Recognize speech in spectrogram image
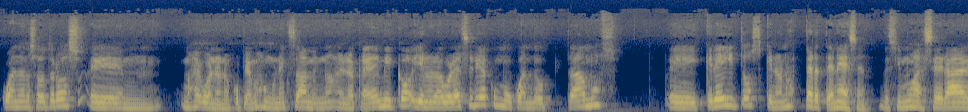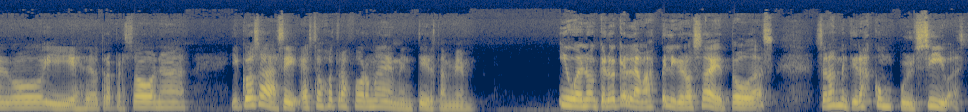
Cuando nosotros, eh, más bueno, nos copiamos en un examen, ¿no? En lo académico y en lo laboral sería como cuando optamos eh, créditos que no nos pertenecen. Decimos hacer algo y es de otra persona y cosas así. Esto es otra forma de mentir también. Y bueno, creo que la más peligrosa de todas son las mentiras compulsivas.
